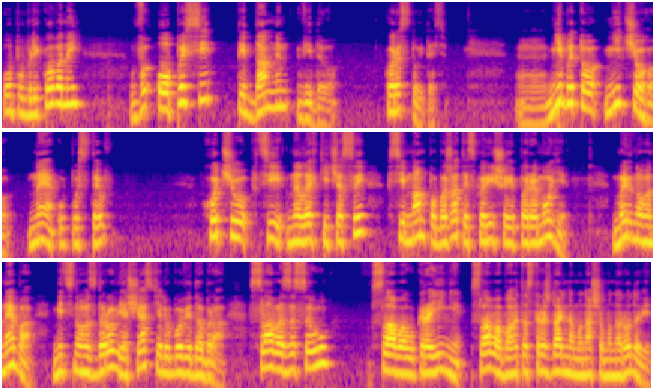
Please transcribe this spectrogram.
опублікований в описі під даним відео. Користуйтесь. Е, нібито нічого не упустив. Хочу в ці нелегкі часи всім нам побажати скорішої перемоги, мирного неба, міцного здоров'я, щастя, любові, добра. Слава ЗСУ, слава Україні, слава багатостраждальному нашому народові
